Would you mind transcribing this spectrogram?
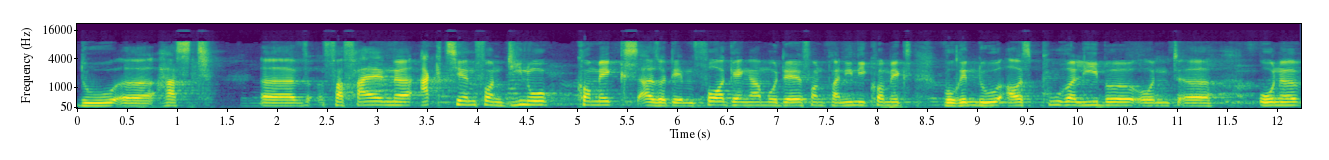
du äh, hast äh, verfallene Aktien von Dino Comics, also dem Vorgängermodell von Panini Comics, worin du aus purer Liebe und äh, ohne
